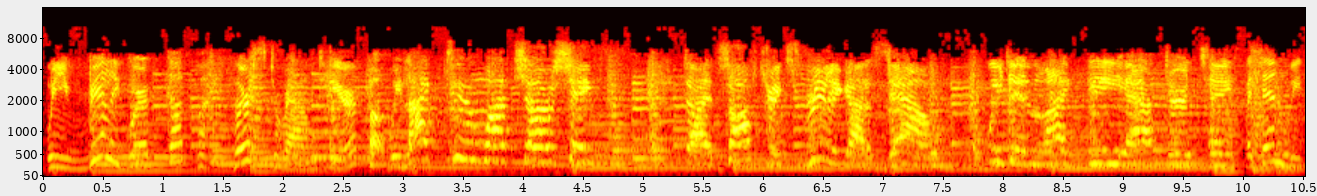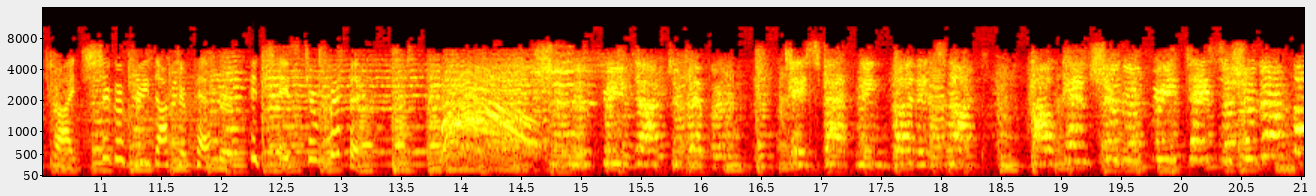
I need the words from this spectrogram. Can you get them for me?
We really work up a thirst around here, but we like to watch our shape. Diet soft drinks really got us down. We didn't like the aftertaste. But then we tried sugar-free Dr. Pepper. It tastes terrific. Wow! Sugar-free Dr. Pepper tastes fattening, but it's not. How can sugar-free taste so sugar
